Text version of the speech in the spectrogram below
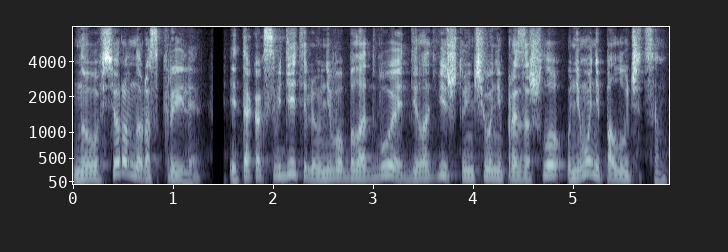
но его все равно раскрыли. И так как свидетелей у него было двое, делать вид, что ничего не произошло, у него не получится.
